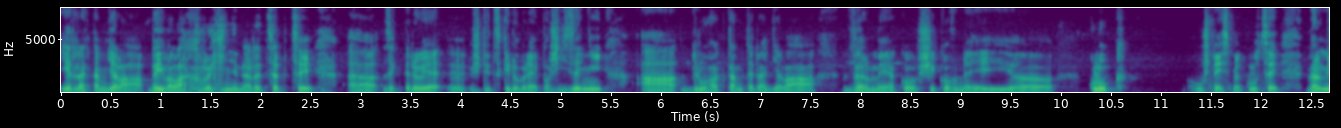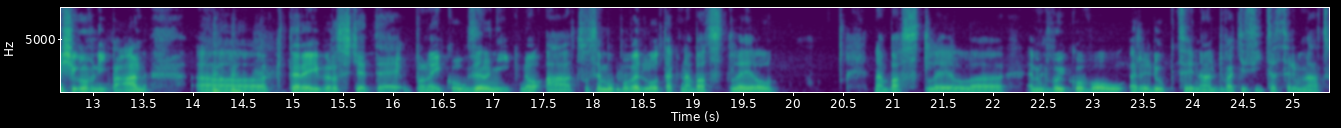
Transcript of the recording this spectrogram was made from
jednak tam dělá bývalá kolegyně na recepci, uh, ze kterou je e, vždycky dobré pořízení a druhak tam teda dělá velmi jako šikovný uh, kluk, už nejsme kluci, velmi šikovný pán, který prostě to je úplný kouzelník. No a co se mu povedlo, tak nabastlil nabastlil eh, M2 redukci na 2017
